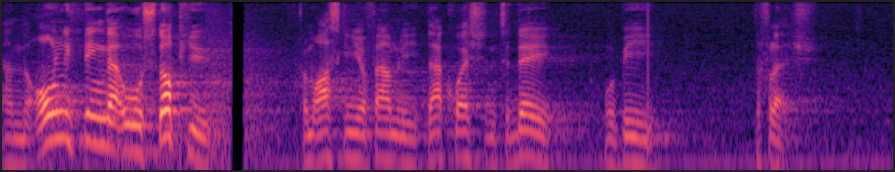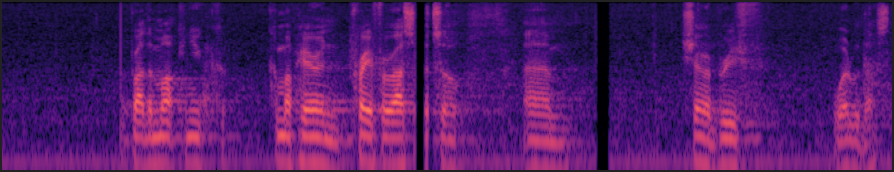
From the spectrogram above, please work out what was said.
And the only thing that will stop you from asking your family that question today will be the flesh. Brother Mark, can you come up here and pray for us. So, um, share a brief word with us.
